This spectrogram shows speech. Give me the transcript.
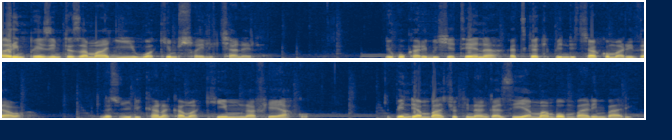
Habari mpenzi mtazamaji wa kimswahili Channel, nikukaribishe tena katika kipindi chako maridhawa kinachojulikana kama Kim na afya yako, kipindi ambacho kinaangazia mambo mbalimbali mbali,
